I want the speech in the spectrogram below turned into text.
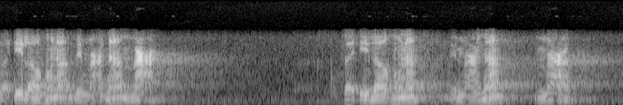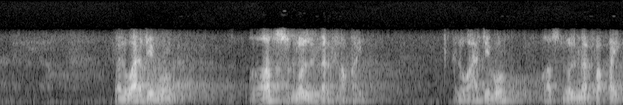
فإلى هنا بمعنى مع. فإلى هنا بمعنى مع. فالواجب غسل المرفقين. الواجب غسل المرفقين.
